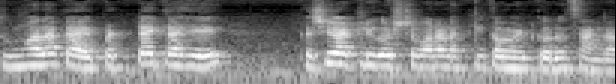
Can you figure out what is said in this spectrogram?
तुम्हाला काय? पट्टय का हे कशी वाटली गोष्ट? मला नक्की कमेंट करून सांगा.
